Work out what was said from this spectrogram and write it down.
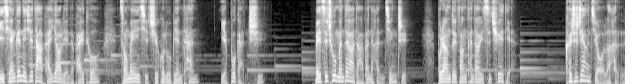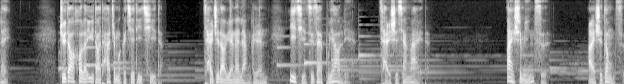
以前跟那些大牌要脸的拍拖，从没一起吃过路边摊，也不敢吃。每次出门都要打扮得很精致，不让对方看到一丝缺点。可是这样久了很累。直到后来遇到他这么个接地气的，才知道原来两个人一起自在不要脸，才是相爱的。爱是名词，爱是动词，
